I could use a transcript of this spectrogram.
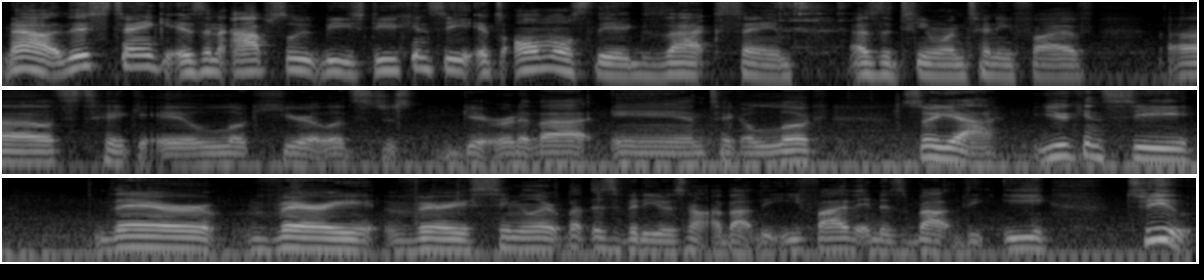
Now, this tank is an absolute beast. You can see it's almost the exact same as the T-110E5. Uh, let's take a look here. Let's just get rid of that and take a look. So yeah, you can see they're very, very similar, but this video is not about the E5, it is about the E2.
